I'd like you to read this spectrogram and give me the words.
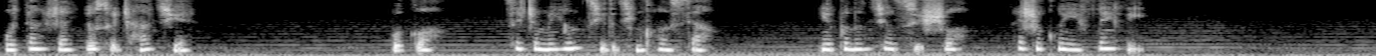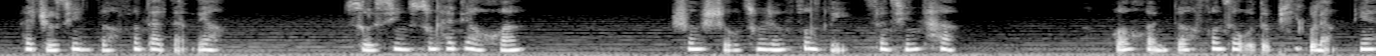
我当然有所察觉。不过，在这么拥挤的情况下，也不能就此说他是故意非礼。他逐渐的放大胆量，索性松开吊环，双手从人缝里向前探，缓缓的放在我的屁股两边。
